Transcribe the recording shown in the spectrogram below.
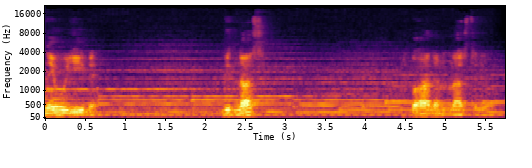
не уїде від нас з поганим настроєм.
